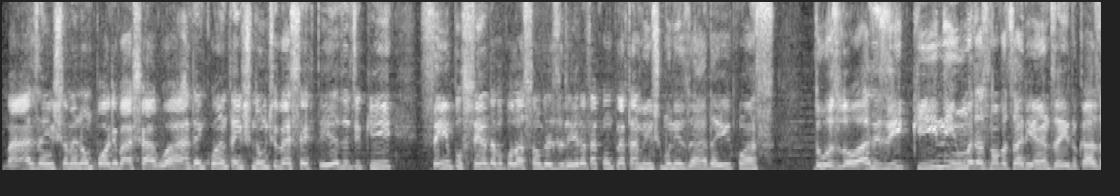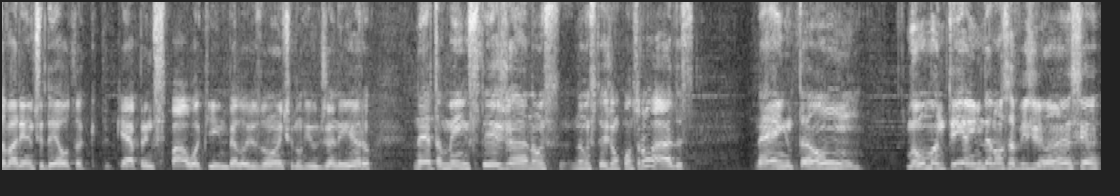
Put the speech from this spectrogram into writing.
mas a gente também não pode baixar a guarda enquanto a gente não tiver certeza de que 100% da população brasileira está completamente imunizada aí com as duas doses e que nenhuma das novas variantes aí, no caso da variante Delta, que é a principal aqui em Belo Horizonte, no Rio de Janeiro, né, também esteja não, não estejam controladas, né? Então, Vamos manter ainda a nossa vigilância,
